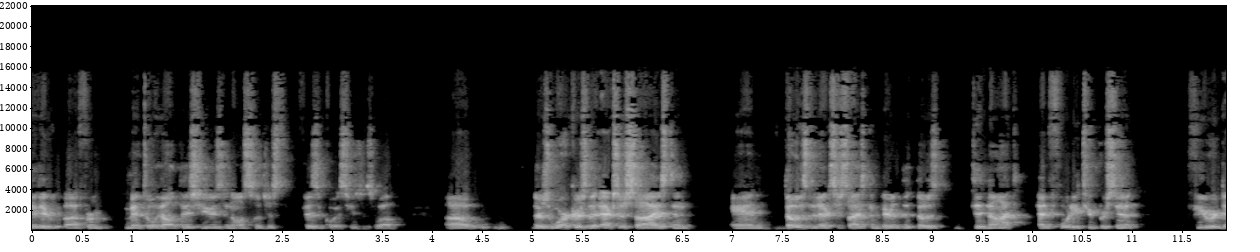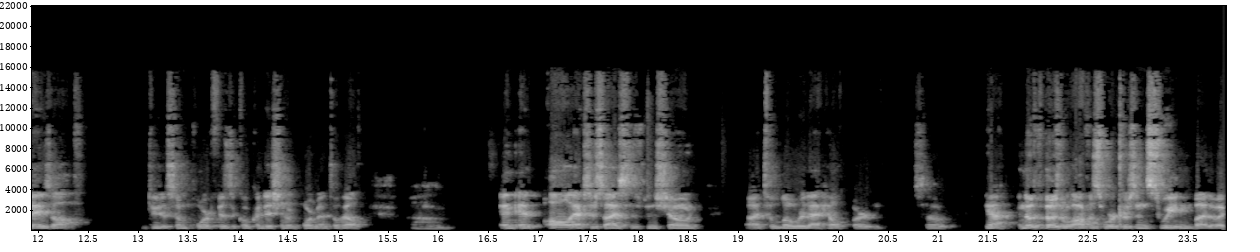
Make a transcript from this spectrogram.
they do uh, for mental health issues and also just physical issues as well. Uh, there's workers that exercised and and those that exercised compared to those did not had 42% fewer days off due to some poor physical condition or poor mental health. Um, and, and, all exercise has been shown uh, to lower that health burden. So yeah, and those those were office workers in Sweden, by the way.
